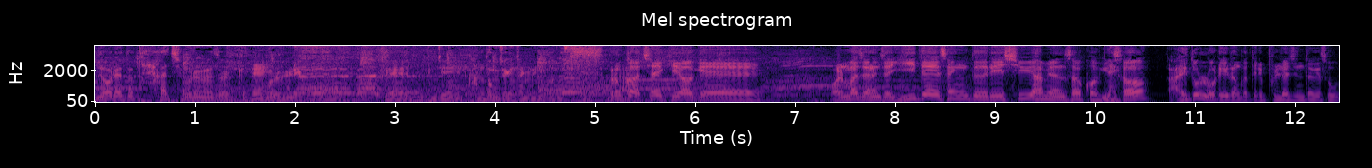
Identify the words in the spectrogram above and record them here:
이 노래도 다 같이 부르면서 이렇게 네. 눈물을 흘리고 그래 굉장히 감동적인 장면이 연출됐습니다. 그러니까 제 기억에 얼마 전에 이제 이대생들이 시위하면서 거기서 네. 아이돌 노래 이런 것들이 불려진다고 해서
